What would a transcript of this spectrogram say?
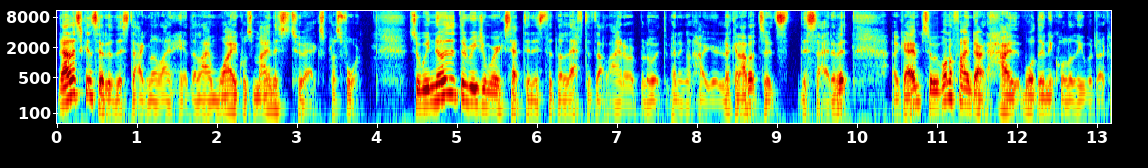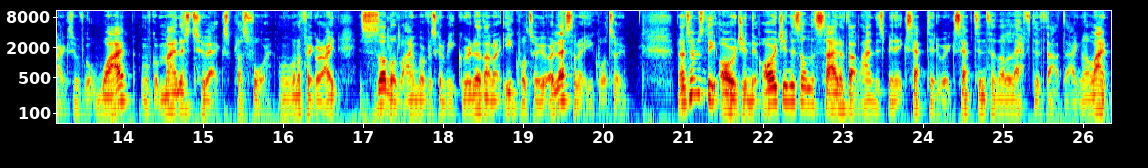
Now let's consider this diagonal line here, the line y equals minus 2x plus 4. So we know that the region we're accepting is to the left of that line or below it, depending on how you're looking at it. So it's this side of it. Okay, so we want to find out how what the inequality would look like. So we've got y and we've got minus 2x plus 4. And we want to figure out it's a solid line whether it's going to be greater than or equal to or less than or equal to. Now in terms of the origin, the origin is on the side of that line that's been accepted. We're accepting to the left of that diagonal line.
